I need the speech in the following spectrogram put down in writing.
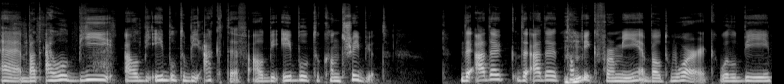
Uh, but I will be, I'll be able to be active. I'll be able to contribute. The other the other mm-hmm. topic for me about work will be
